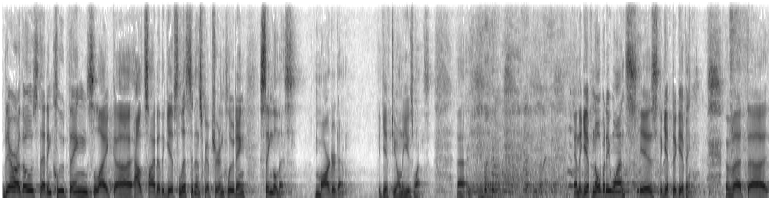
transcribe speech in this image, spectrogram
there are those that include things like uh, outside of the gifts listed in Scripture, including singleness, martyrdom, the gift you only use once. Uh, and the gift nobody wants is the gift of giving. But uh,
